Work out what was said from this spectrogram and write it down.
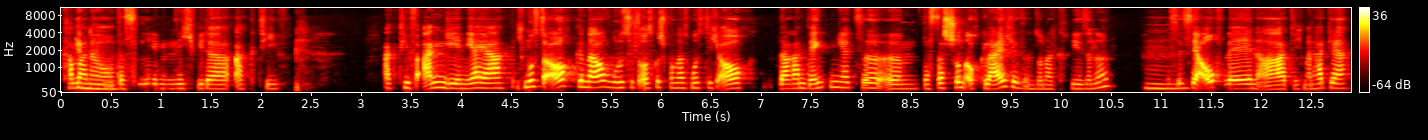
Kann man genau. das Leben nicht wieder aktiv aktiv angehen. Ja, ja, ich musste auch genau, wo du es jetzt ausgesprochen hast, musste ich auch daran denken jetzt, ähm, dass das schon auch gleich ist in so einer Krise. Ne? Mhm. Das ist ja auch wellenartig. Man hat ja,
